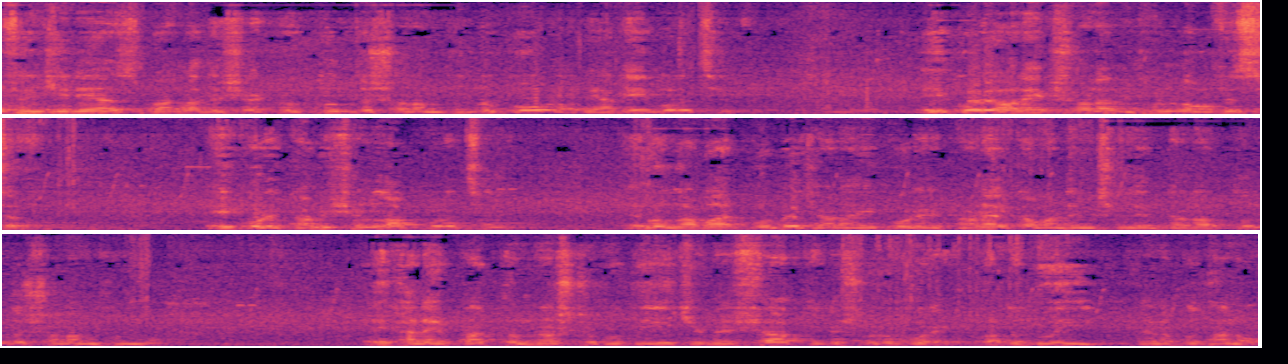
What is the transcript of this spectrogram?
অফ ইঞ্জিনিয়ার্স বাংলাদেশের একটা অত্যন্ত স্বনামধন্য কোর আমি আগেই বলেছি। এই করে অনেক স্বনামধন্য অফিসার এই করে কমিশন লাভ করেছেন এবং আমার পূর্বে যারা এই করে কর্নেল কমান্ডেন্ট ছিলেন, তারা অত্যন্ত স্বনামধন্য। এখানে প্রাক্তন রাষ্ট্রপতি এইচ এম এরশাদ থেকে শুরু করে গত দুই সেনাপ্রধানও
